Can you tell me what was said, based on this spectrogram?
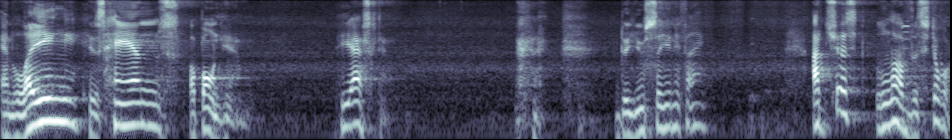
and laying his hands upon him, he asked him, Do you see anything? I just love the story.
